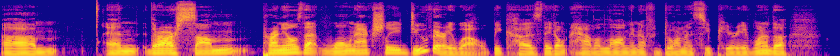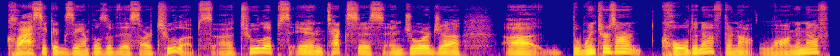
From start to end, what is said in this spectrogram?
Um, and there are some perennials that won't actually do very well because they don't have a long enough dormancy period. One of the classic examples of this are tulips. Uh, tulips in Texas and Georgia, uh, the winters aren't cold enough, they're not long enough.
